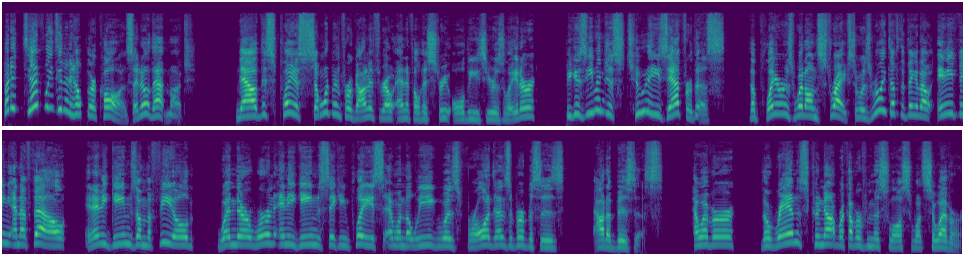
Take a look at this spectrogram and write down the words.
But it definitely didn't help their cause. I know that much. Now, this play has somewhat been forgotten throughout NFL history all these years later, because even just two days after this, the players went on strike. So it was really tough to think about anything NFL and any games on the field when there weren't any games taking place and when the league was, for all intents and purposes, out of business. However, the Rams could not recover from this loss whatsoever,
